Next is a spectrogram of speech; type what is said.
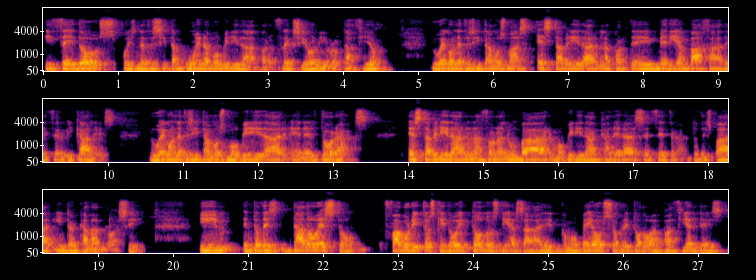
y C2, pues necesita buena movilidad para flexión y rotación. Luego necesitamos más estabilidad en la parte media-baja de cervicales. Luego necesitamos movilidad en el tórax, estabilidad en la zona lumbar, movilidad caderas, etc. Entonces va intercalando así. Y entonces, dado esto, favoritos que doy todos los días, como veo sobre todo a pacientes,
